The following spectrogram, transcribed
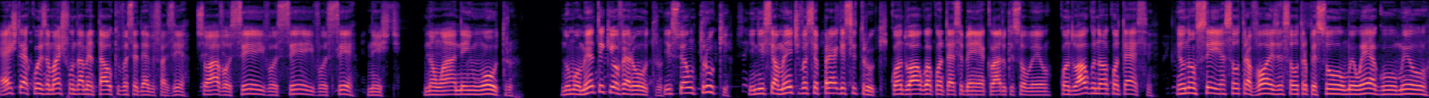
Esta é a coisa mais fundamental que você deve fazer. Só há você e você e você neste. Não há nenhum outro. No momento em que houver outro, isso é um truque. Inicialmente você prega esse truque. Quando algo acontece bem, é claro que sou eu. Quando algo não acontece, eu não sei, essa outra voz, essa outra pessoa, o meu ego, o meu...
